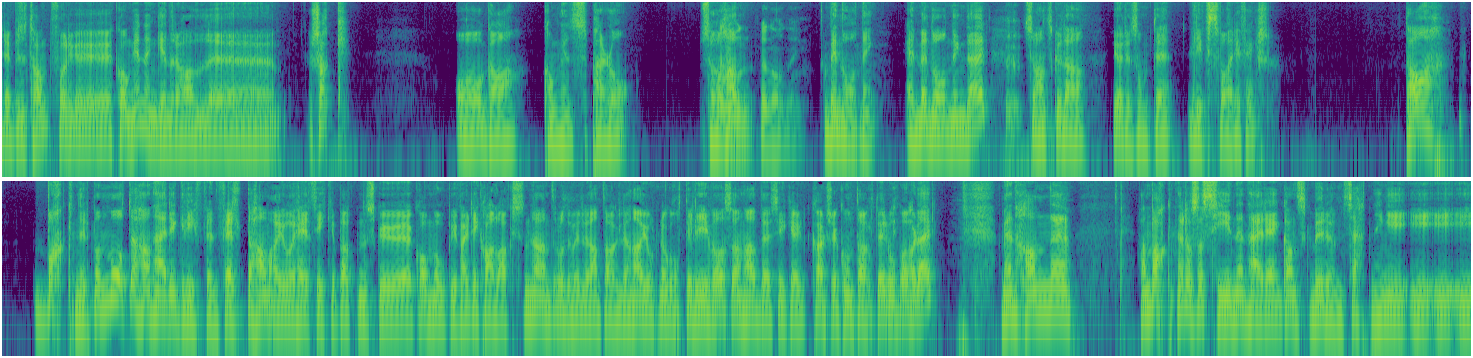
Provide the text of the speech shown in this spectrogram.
representant for eh, kongen, en general eh, Jacques, og ga kongens pardon. Så han Benådning. benådning. En benådning der, så han skulle da gjøres om til livsvarig fengsel. Da vakner på en måte han her i Griffenfeldt, han var jo helt sikker på at han skulle komme opp i vertikalaksen, han trodde vel antagelig han hadde gjort noe godt i livet òg, så han hadde sikkert kanskje kontakter oppover der. Men han, eh, han våkner, og så sier han en her ganske berømt setning i, i, i,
